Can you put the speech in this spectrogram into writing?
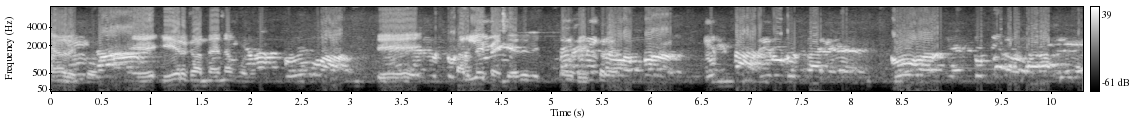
ਇਹ ਦੇਖੋ ਇਹ ਏਅਰ ਗਨ ਹੈ ਇਹਨਾਂ ਕੋਲ। ਤੇ ਥੱਲੇ ਪੈਂਦੇ ਇਹਦੇ ਵਿੱਚ, ਉਹ ਦੇਖ ਇਸ ਧਾਰੇ ਨੂੰ ਦੱਸਿਆ ਗਿਆ ਦੋ ਵਾਰ ਜੇ ਟੁੱਟੀ ਕਰਦਾ ਹੈ।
